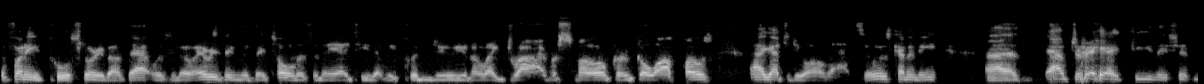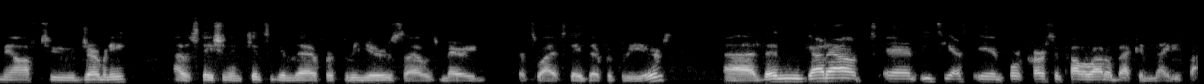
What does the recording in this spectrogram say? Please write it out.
the funny, cool story about that was, you know, everything that they told us in AIT that we couldn't do, you know, like drive or smoke or go off post, I got to do all that. So it was kind of neat. Uh, after AIT, they shipped me off to Germany. I was stationed in Kitzingen there for three years. I was married. That's why I stayed there for three years. Uh, then got out and ETS in Fort Carson, Colorado back in 95.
